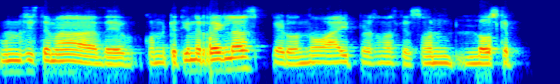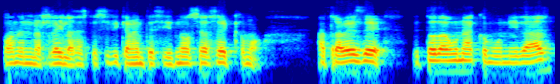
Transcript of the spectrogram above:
un sistema de, con, que tiene reglas, pero no hay personas que son los que ponen las reglas específicamente, si no se hace como a través de, de toda una comunidad.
